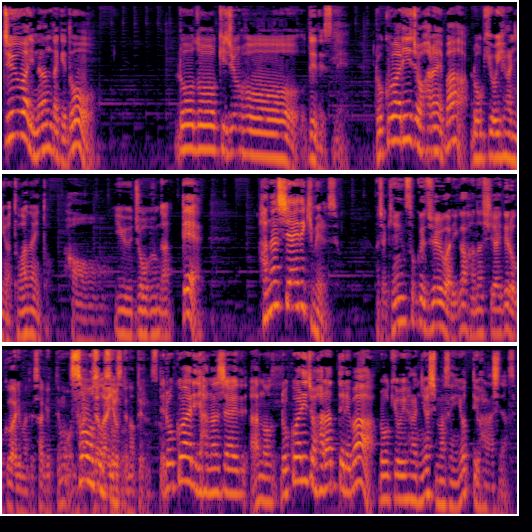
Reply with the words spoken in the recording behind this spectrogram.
10割なんだけど、労働基準法でですね、6割以上払えば、労基法違反には問わないという条文があって、話し合いで決めるんですよ。あ。じゃあ原則10割が話し合いで6割まで下げても、そうそうそうそうじゃないよってなってるんですか？で、6割話し合いで、あの、6割以上払ってれば、労基法違反にはしませんよっていう話なんですよ。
